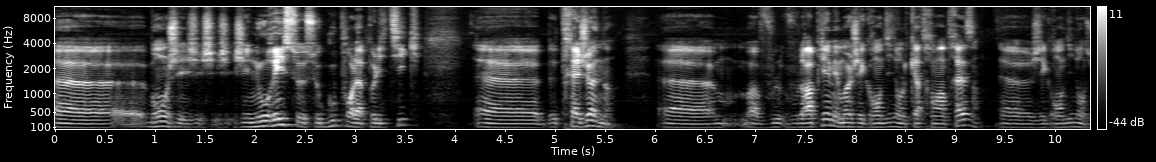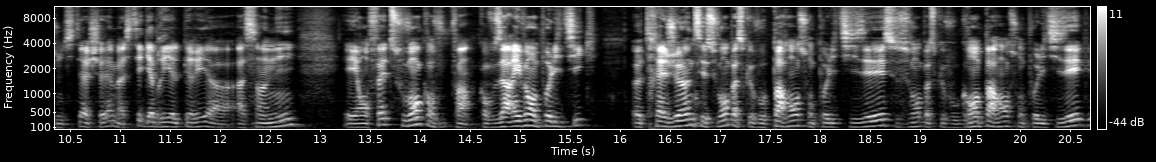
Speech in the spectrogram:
bon, j'ai nourri ce, goût pour la politique très jeune. vous, vous, le rappelez, mais moi j'ai grandi dans le 93. j'ai grandi dans une cité HLM, la cité Gabriel Péry à, à Saint-Denis. Et en fait, souvent, quand vous, quand vous arrivez en politique, euh, très jeune, c'est souvent parce que vos parents sont politisés, c'est souvent parce que vos grands-parents sont politisés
